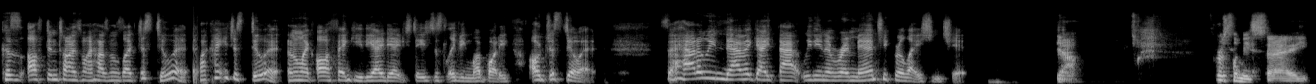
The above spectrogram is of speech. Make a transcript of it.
because oftentimes my husband's like just do it. Why can't you just do it? And i'm like oh thank you. The adhd is just leaving my body. I'll just do it. So how do we navigate that within a romantic relationship? Yeah. First, let me say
